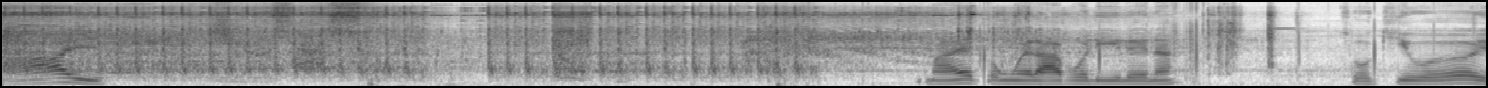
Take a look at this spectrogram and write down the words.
ตายมาได้ตรงเวลาพอดีเลยนะโซคิวเอ้ย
